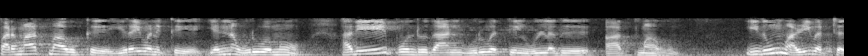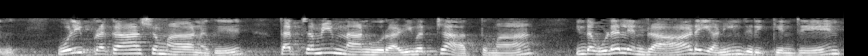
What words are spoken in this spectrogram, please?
பரமாத்மாவுக்கு இறைவனுக்கு என்ன உருவமோ அதே போன்றுதான் உருவத்தில் உள்ளது ஆத்மாவும். இதுவும் அழிவற்றது. ஒளி பிரகாசமானது தற்சமயம் நான் ஒரு அழிவற்ற ஆத்மா இந்த உடல் என்ற ஆடை அணிந்திருக்கின்றேன்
